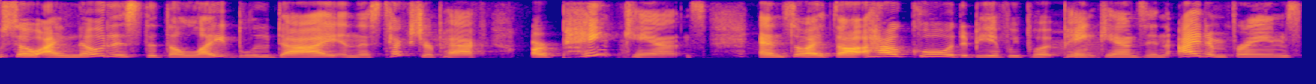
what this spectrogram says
So I noticed that the light blue dye in this texture pack are paint cans. And so I thought, how cool would it be if we put paint cans in item frames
